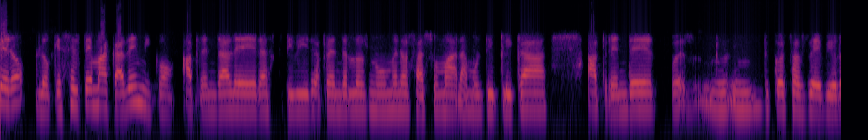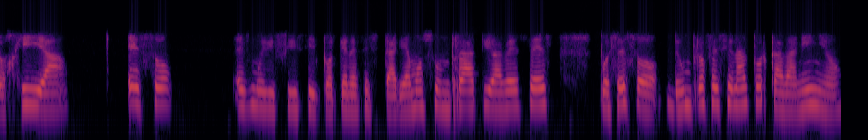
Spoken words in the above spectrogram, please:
pero lo que es el tema académico, aprender a leer, a escribir, aprender los números, a sumar, a multiplicar, aprender pues mm, cosas de biología, eso es muy difícil porque necesitaríamos un ratio a veces pues eso, de un profesional por cada niño.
